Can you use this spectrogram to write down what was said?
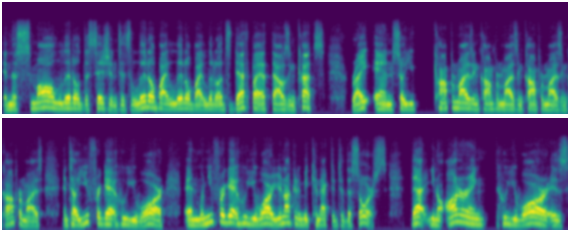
in the small little decisions. It's little by little by little. It's death by a thousand cuts right? And so you compromise and compromise and compromise and compromise until you forget who you are. And when you forget who you are you're not going to be connected to the source. That you know honoring who you are is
